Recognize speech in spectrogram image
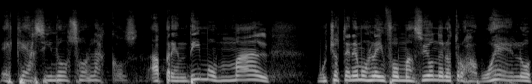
es que así no son las cosas. Aprendimos mal. Muchos tenemos la información de nuestros abuelos,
